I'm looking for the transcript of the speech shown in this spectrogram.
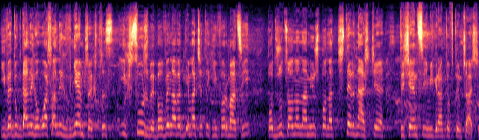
i według danych ogłaszanych w Niemczech przez ich służby, bo wy nawet nie macie tych informacji, podrzucono nam już ponad 14 tysięcy imigrantów w tym czasie.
